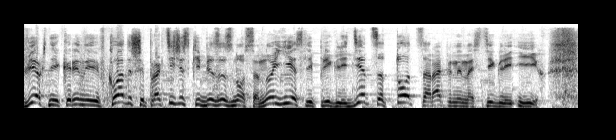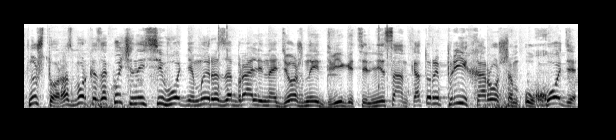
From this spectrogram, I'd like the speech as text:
Верхние коренные вкладыши практически без износа, но если приглядеться, то царапины настигли и их. Ну что, разборка закончена, и сегодня мы разобрали надежный двигатель Nissan, который при хорошем уходе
